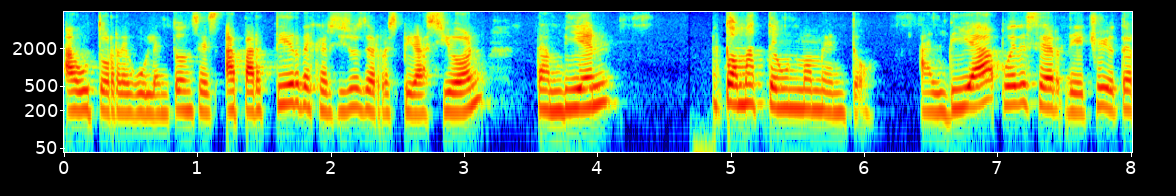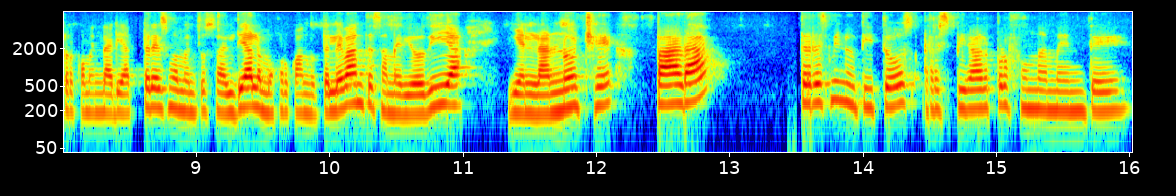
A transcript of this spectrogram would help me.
autorregula. Entonces, a partir de ejercicios de respiración, también tómate un momento al día. Puede ser, de hecho, yo te recomendaría tres momentos al día, a lo mejor cuando te levantes a mediodía y en la noche, para tres minutitos respirar profundamente,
